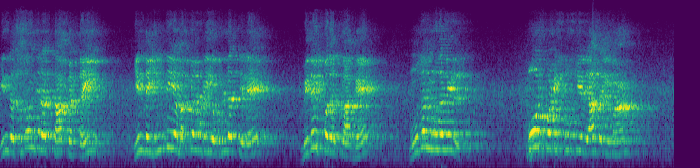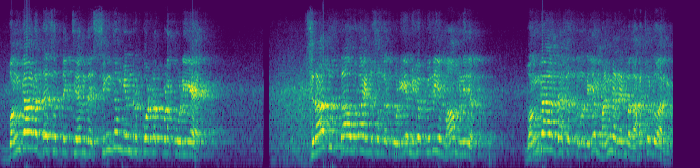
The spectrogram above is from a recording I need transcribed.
இந்த சுதந்திர தாக்கத்தை இந்த இந்திய மக்களுடைய உள்ளத்திலே விதைப்பதற்காக முதன் முதலில் போர்க்கொடி தூக்கியது யார் தெரியுமா? வங்காள தேசத்தை சேர்ந்த சிங்கம் என்று போற்றப்படக்கூடிய சிராஜுத்தாவுலா என்று சொல்லக்கூடிய மிகப்பெரிய மாமனிதர் வங்காள தேசத்தினுடைய மன்னர் என்பதாக சொல்லுவார்கள்.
